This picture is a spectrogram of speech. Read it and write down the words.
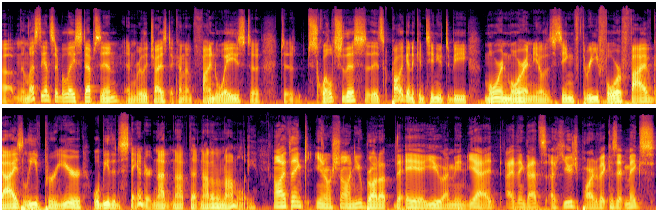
um, unless the NCAA steps in and really tries to kind of find ways to to squelch this, it's probably going to continue to be more and more. And you know, seeing three, four, five guys leave per year will be the standard, not not that not an anomaly. Well, I think you know, Sean, you brought up the AAU. I mean, yeah, it, I think that's a huge part of it because it makes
